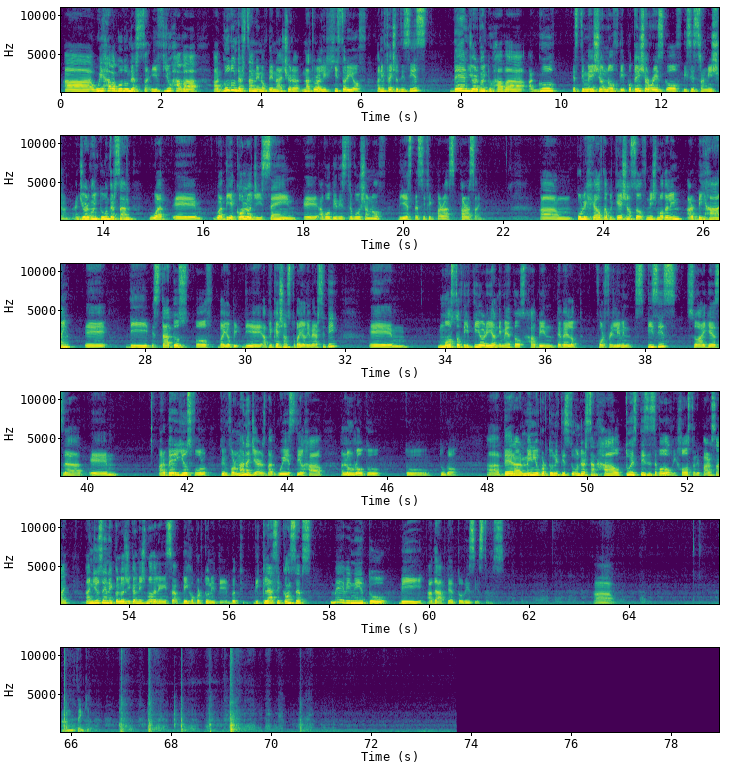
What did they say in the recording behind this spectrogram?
uh, we have a good understanding, if you have a, a good understanding of the natural, natural history of an infectious disease, then you're going to have a, a good estimation of the potential risk of disease transmission. And you're going to understand what, uh, what the ecology is saying uh, about the distribution of the specific paras parasite. Um, public health applications of niche modeling are behind uh, the status of the applications to biodiversity. Um, most of the theory and the methods have been developed for free living species. So I guess that um, are very useful to inform managers, but we still have a long road to, to, to go. Uh, there are many opportunities to understand how two species evolve, the host and the parasite, and using ecological niche modeling is a big opportunity, but the classic concepts maybe need to be adapted to these systems. Uh, and thank you.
